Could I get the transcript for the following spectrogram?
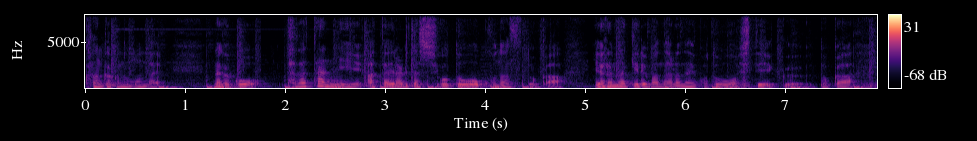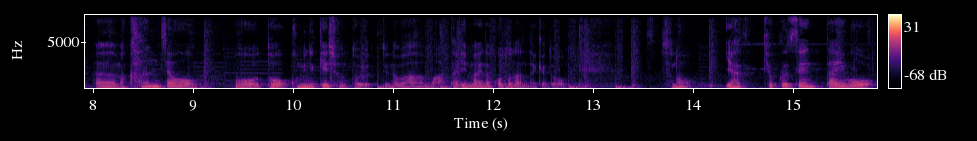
感覚の問題なんかこうただ単に与えられた仕事をこなすとかやらなければならないことをしていくとか、うんまあ、患者をとコミュニケーション取るっていうのは、まあ、当たり前のことなんだけどその薬局全体を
